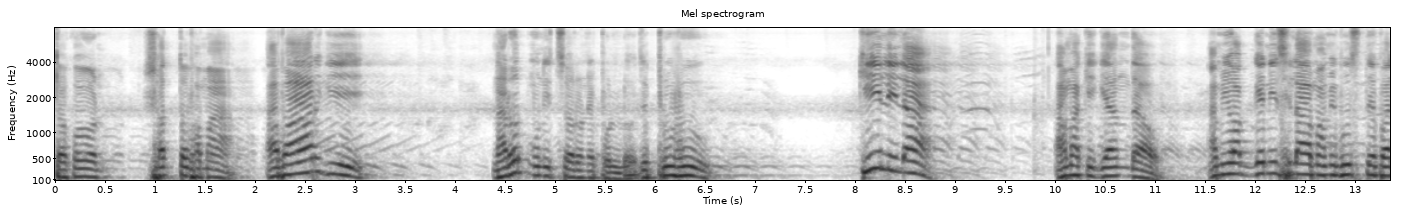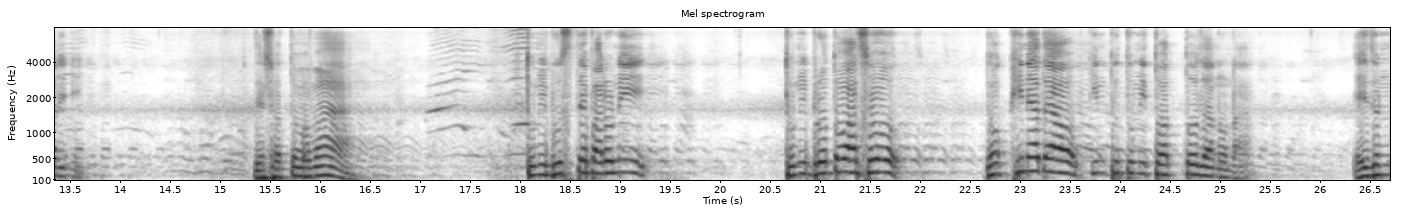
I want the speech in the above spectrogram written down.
তখন সত্যভামা আবার গিয়ে নারদ মুনির চরণে পড়ল যে, প্রভু কি লীলা? আমাকে জ্ঞান দাও। আমি অজ্ঞানী ছিলাম, আমি বুঝতে পারিনি। যে সত্যভামা তুমি বুঝতে পারোনি। তুমি ব্রত আছো, দক্ষিণা দাও, কিন্তু তুমি তত্ত্ব জানো না। এই জন্য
